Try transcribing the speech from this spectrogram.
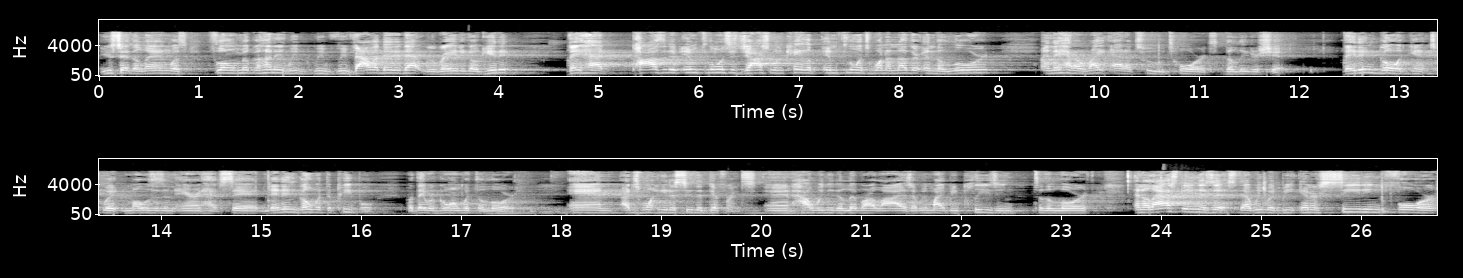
You said the land was flowing milk and honey. We, we, we validated that. We're ready to go get it. They had positive influences. Joshua and Caleb influenced one another in the Lord, and they had a right attitude towards the leadership. They didn't go against what Moses and Aaron had said. They didn't go with the people, but they were going with the Lord. And I just want you to see the difference and how we need to live our lives that we might be pleasing to the Lord. And the last thing is this, that we would be interceding for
